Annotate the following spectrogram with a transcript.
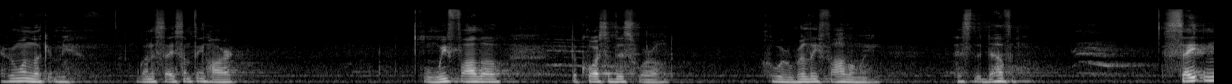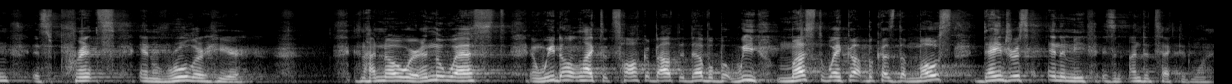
everyone, look at me. I'm going to say something hard. When we follow the course of this world, who we're really following is the devil. Satan is prince and ruler here. And I know we're in the West and we don't like to talk about the devil, but we must wake up because the most dangerous enemy is an undetected one.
